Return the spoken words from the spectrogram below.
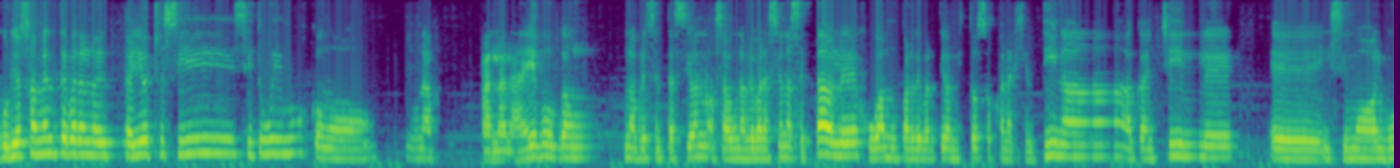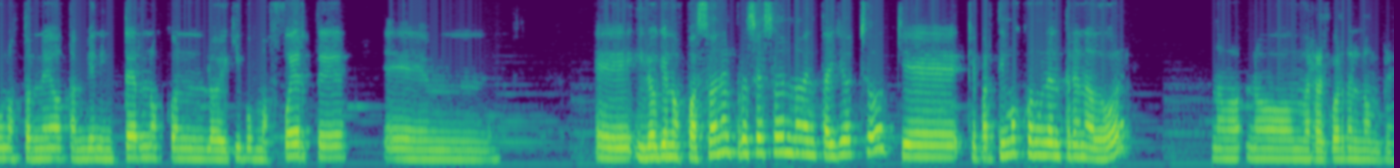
curiosamente para el 98 sí, sí tuvimos como una, para la época, una presentación, o sea, una preparación aceptable, jugamos un par de partidos amistosos con Argentina, acá en Chile, eh, hicimos algunos torneos también internos con los equipos más fuertes. Em, eh, y lo que nos pasó en el proceso del 98, que, que partimos con un entrenador, no, no, me recuerdo el nombre.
